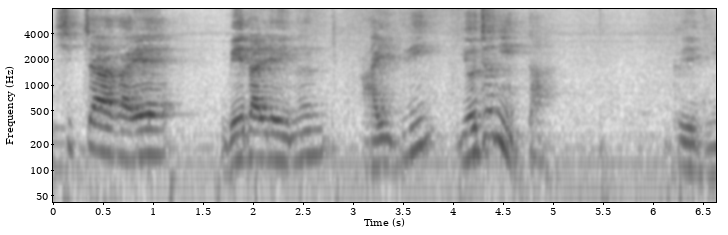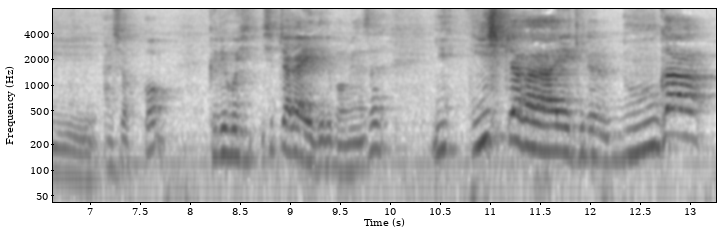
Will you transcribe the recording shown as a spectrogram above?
십자가에 매달려 있는 아이들이 여전히 있다. 그 얘기 하셨고 그리고 이 십자가의 길을 보면서 이, 이 십자가의 길을 누가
